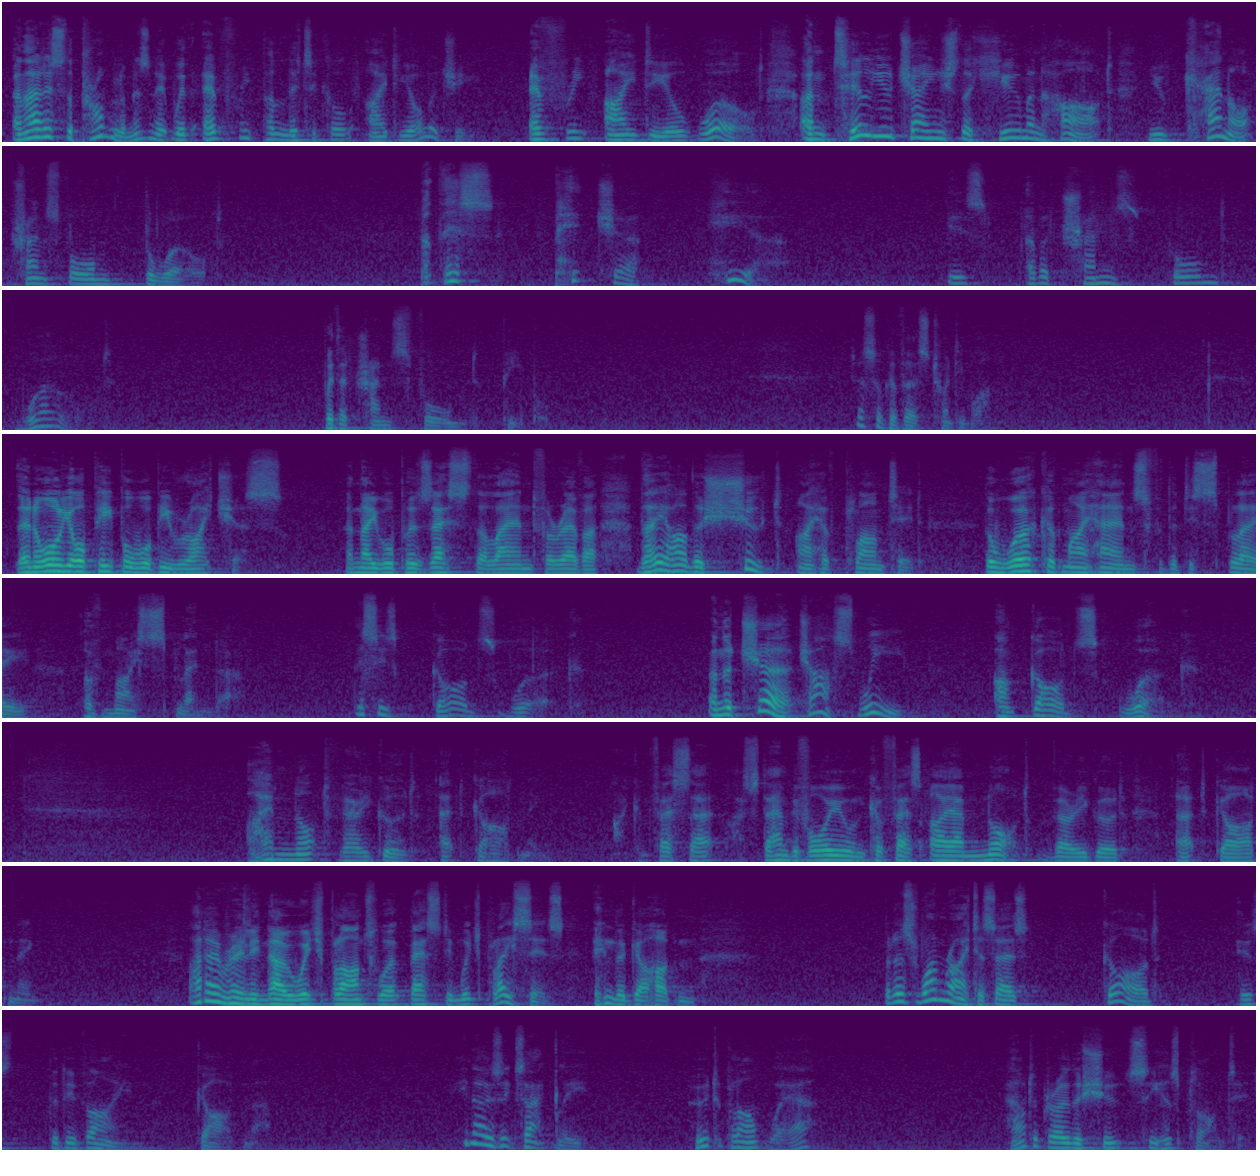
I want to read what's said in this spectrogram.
And that is the problem, isn't it, with every political ideology, every ideal world. Until you change the human heart, you cannot transform the world. But this picture here is of a transformed world with a transformed. Just look at verse 21. Then all your people will be righteous, and they will possess the land forever. They are the shoot I have planted, the work of my hands for the display of my splendor. This is God's work. And the church, us, we, are God's work. I am not very good at gardening. I confess that. I stand before you and confess I am not very good at gardening. I don't really know which plants work best in which places in the garden. But as one writer says, God is the divine gardener. He knows exactly who to plant where, how to grow the shoots he has planted.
